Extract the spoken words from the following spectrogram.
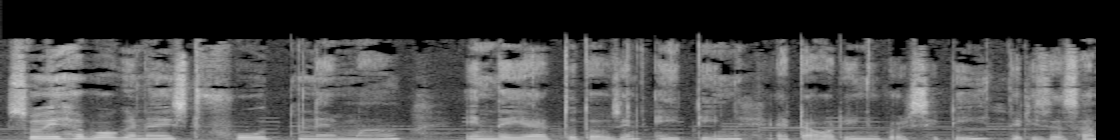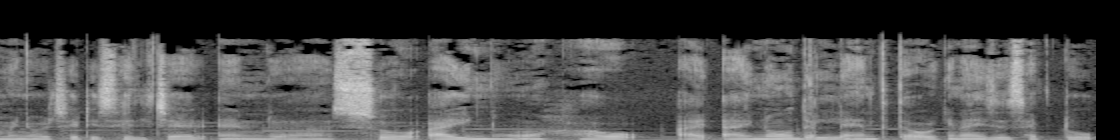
So we have organized fourth NEMA in the year 2018 at our university. There is a Assam University Silchar and uh, so I know how I, I know the length the organizers have to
